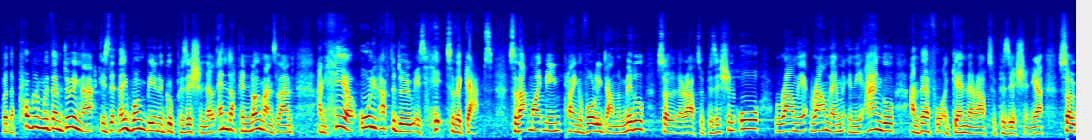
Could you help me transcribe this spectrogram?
But the problem with them doing that is that they won't be in a good position. They'll end up in no man's land. And here, all you have to do is hit to the gaps. So that might mean playing a volley down the middle so that they're out of position or around, the, around them in the angle and therefore again they're out of position, yeah? So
